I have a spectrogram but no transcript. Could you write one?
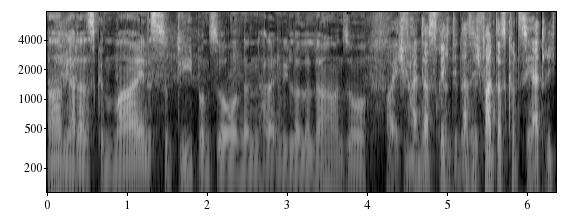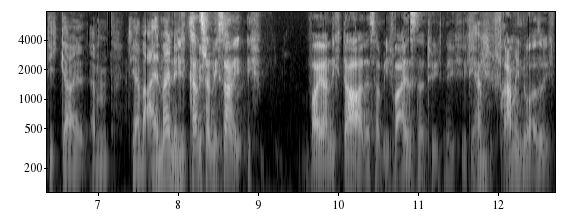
ah, wie hat er das gemeint, das ist so deep und so und dann hat er irgendwie lalala und so. Boah, ich fand das richtig, also ich fand das Konzert richtig geil. Ähm, die haben all meine Hits Ich kann es ja nicht sagen, ich war ja nicht da, deshalb ich weiß es natürlich nicht. Ich, ich frage mich nur, also ich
